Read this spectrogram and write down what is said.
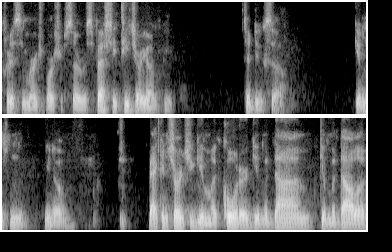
for this emerge worship service, especially teach our young people to do so. Give them some, you know, back in church, you give them a quarter, give them a dime, give them a dollar,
